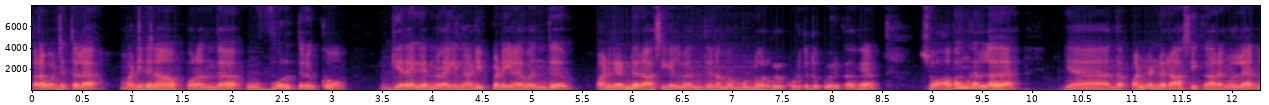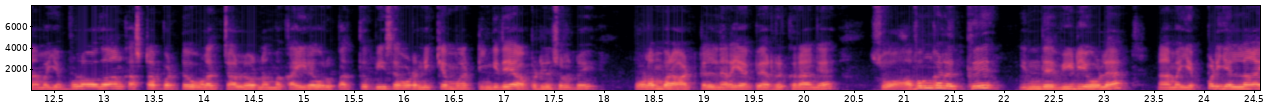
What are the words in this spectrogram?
பிரபஞ்சத்தில் மனிதனாக பிறந்த ஒவ்வொருத்தருக்கும் கிரக நிலைகளின் அடிப்படையில் வந்து பன்னிரெண்டு ராசிகள் வந்து நம்ம முன்னோர்கள் கொடுத்துட்டு போயிருக்காங்க. ஸோ அவங்களில் அந்த பன்னெண்டு ராசிக்காரங்களில் நம்ம எவ்வளோ தான் கஷ்டப்பட்டு உழைச்சாலும் நம்ம கையில் ஒரு பத்து பீஸை கூட நிற்க மாட்டேங்குதே அப்படின்னு சொல்லிட்டு புலம்புற ஆட்கள் நிறைய பேர் இருக்கிறாங்க. ஸோ அவங்களுக்கு இந்த வீடியோவில் நாம் எப்படியெல்லாம்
